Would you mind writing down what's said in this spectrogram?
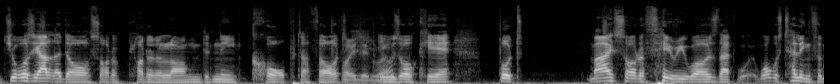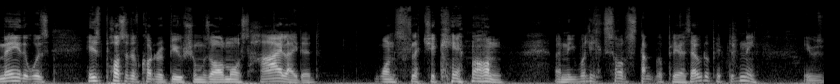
Jozy Altidore sort of plodded along, didn't he? Coped, I thought. Thought he did He was okay, but my sort of theory was that w- what was telling for me that was his positive contribution was almost highlighted once Fletcher came on, and he well he sort of stunk the players out a bit, didn't he? He was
